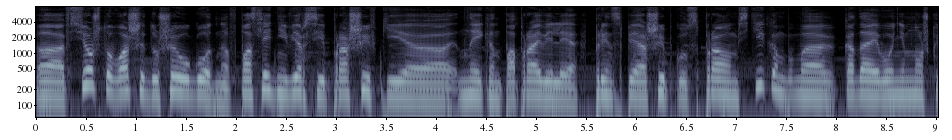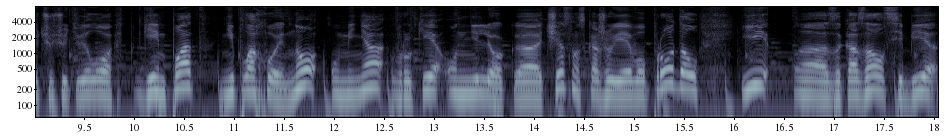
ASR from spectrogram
э, все, что вашей душе угодно. В последней версии прошивки э, Nacon поправили, в принципе, ошибку с правым стиком, э, когда его немножко чуть-чуть вело. Геймпад неплохой, но у меня в руке он не лег. Э, честно скажу, я его продал и э, заказал себе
